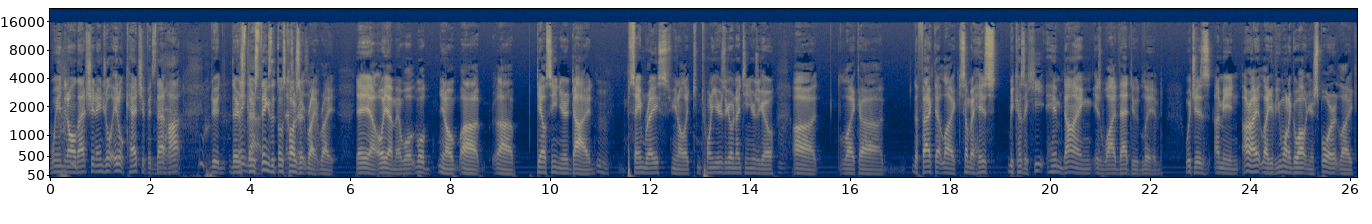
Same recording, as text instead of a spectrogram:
wind and all that shit angel it'll catch if it's that Yeah. hot dude there's Thank there's God. things that those That's cars are right right yeah yeah yeah oh yeah man well well you know uh uh Dale Senior died Mm-hmm. same race, you know, like t- 20 years ago, 19 years ago. Uh, like uh, the fact that like some of his because of he him dying is why that dude lived, which is I mean, all right, like if you want to go out in your sport, like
